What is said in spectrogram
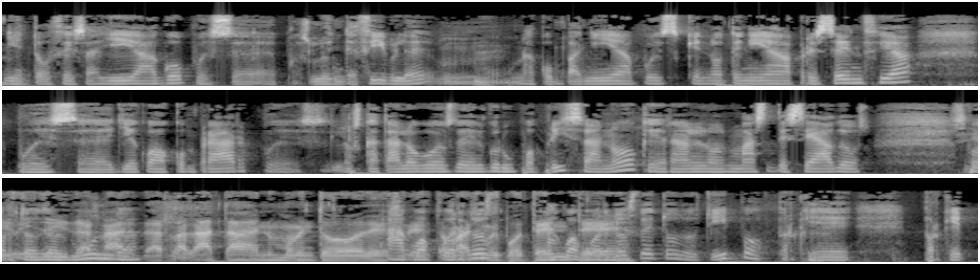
Y entonces allí hago pues eh, pues lo indecible. Mm, una compañía pues que no tenía presencia pues eh, llegó a comprar pues los catálogos del grupo Prisa no que eran los más deseados por todo el mundo. dar la lata en un momento de hago acuerdos, muy potente. hago acuerdos de todo tipo porque porque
